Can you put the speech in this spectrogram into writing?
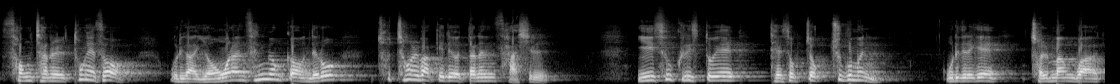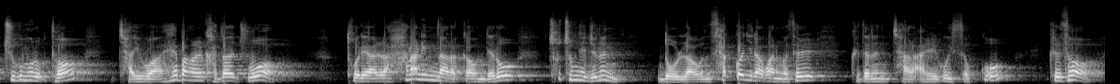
성찬을 통해서 우리가 영원한 생명 가운데로 초청을 받게 되었다는 사실. 예수 그리스도의 대속적 죽음은 우리들에게 절망과 죽음으로부터 자유와 해방을 가져다 주어 도래할 하나님 나라 가운데로 초청해 주는 놀라운 사건이라고 하는 것을 그들은 잘 알고 있었고 그래서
